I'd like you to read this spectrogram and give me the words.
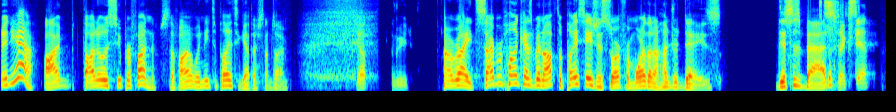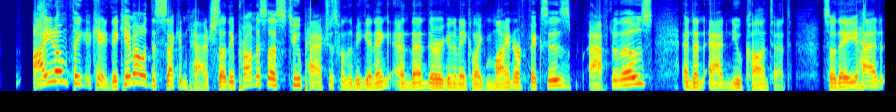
and yeah, I thought it was super fun. Stefan, we need to play together sometime. Yep, agreed. All right, Cyberpunk has been off the PlayStation Store for more than 100 days. This is bad. Is it fixed yet? I don't think okay, they came out with the second patch, so they promised us two patches from the beginning, and then they were gonna make like minor fixes after those, and then add new content. So they had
